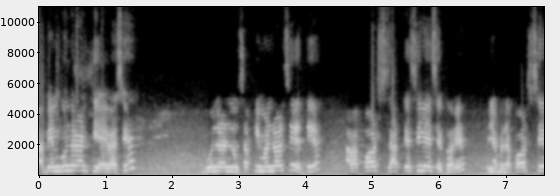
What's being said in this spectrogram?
આ બેન ગુંદરણથી આવ્યા છે. ગુંદરણનું સખી મંડળ છે તે. આવા પર્સ જાતે સીવે છે ઘરે. અહીંયા બધા પર્સ છે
